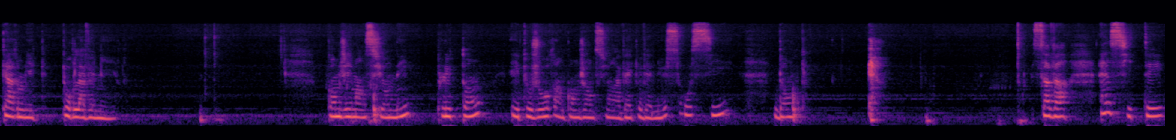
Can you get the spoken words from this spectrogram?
karmique pour l'avenir. Comme j'ai mentionné, Pluton est toujours en conjonction avec Vénus aussi, donc ça va inciter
